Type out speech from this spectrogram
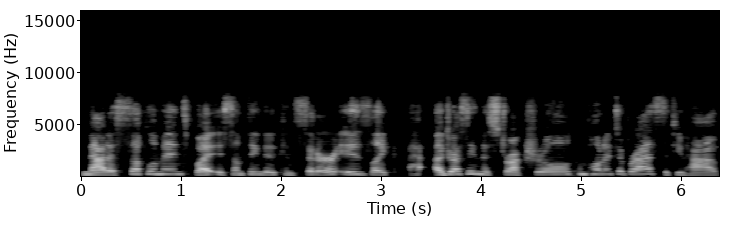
not a supplement, but is something to consider is like addressing the structural component to breast. If you have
